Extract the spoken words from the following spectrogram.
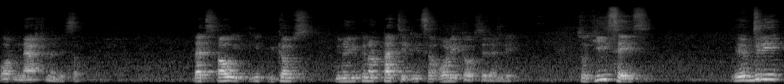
or nationalism. That's how it, becomes, you know, you cannot touch it, it's a holy cow. So he says every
